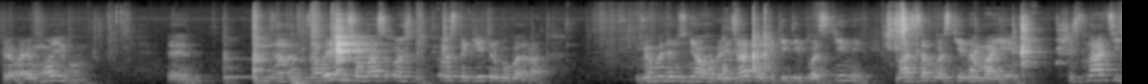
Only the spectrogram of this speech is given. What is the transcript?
Приваримо його. Е, Залишиться у нас ось, ось такий трубоквадрат. І ми будемо з нього вирізати такі ті пластини. У нас ця пластина має 16,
